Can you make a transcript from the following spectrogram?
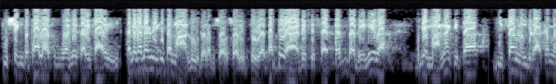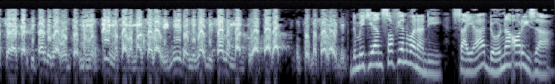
pusing kepala semuanya cari-cari. Kadang-kadang kita malu dalam soal-soal itu ya. Tapi ya this is happen dan inilah bagaimana kita bisa menggerakkan masyarakat kita juga untuk mengerti masalah-masalah ini dan juga bisa membantu aparat untuk masalah ini. Demikian Sofyan Wanandi, saya Dona Oriza.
